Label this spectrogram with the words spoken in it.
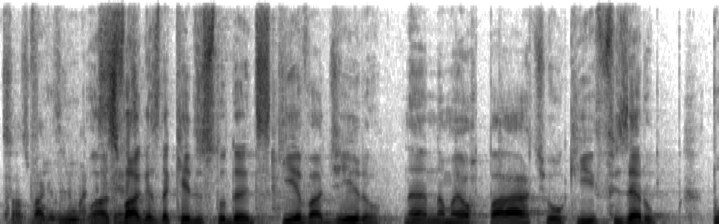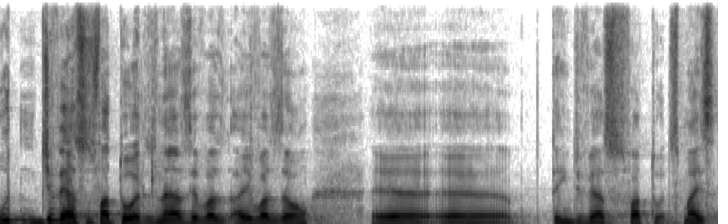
são as vagas, o, as vagas daqueles estudantes que evadiram, né, na maior parte, ou que fizeram por diversos fatores. Né? A evasão é, é, tem diversos fatores. Mas,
